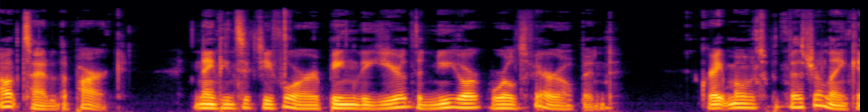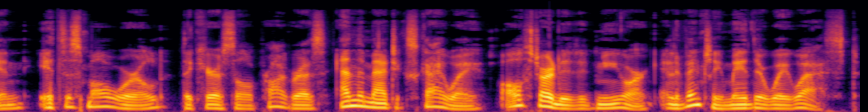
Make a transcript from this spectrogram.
outside of the park. 1964 being the year the New York World's Fair opened. Great Moments with Mr. Lincoln, It's a Small World, The Carousel of Progress, and The Magic Skyway all started in New York and eventually made their way west.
